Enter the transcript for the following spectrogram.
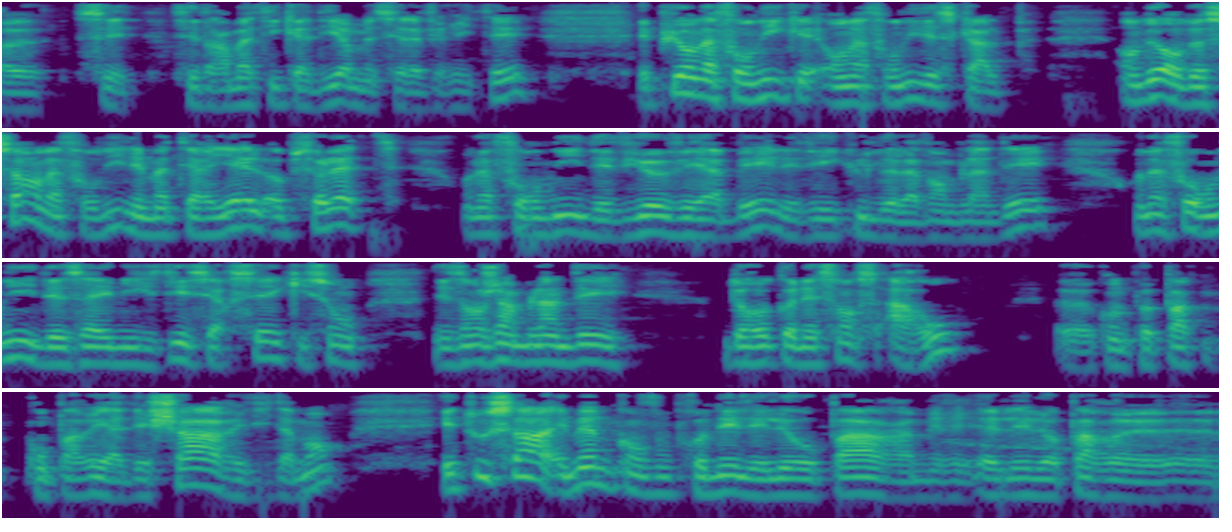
euh, c'est dramatique à dire, mais c'est la vérité. Et puis on a fourni, on a fourni des scalps. En dehors de ça, on a fourni des matériels obsolètes. On a fourni des vieux VAB, les véhicules de l'avant blindé. On a fourni des AMX-10 RC qui sont des engins blindés de reconnaissance à roues, euh, qu'on ne peut pas comparer à des chars, évidemment. Et tout ça, et même quand vous prenez les léopards, léopards euh,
